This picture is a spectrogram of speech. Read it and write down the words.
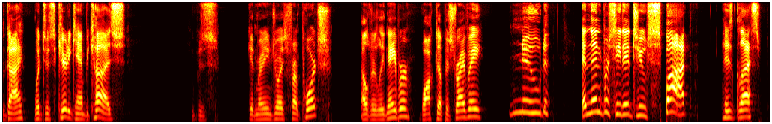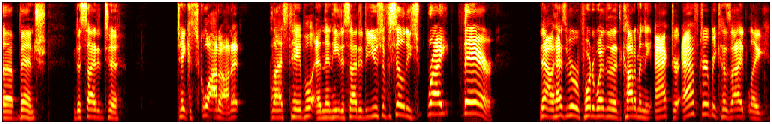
the guy went to a security camp because he was getting ready to enjoy his front porch. Elderly neighbor walked up his driveway nude and then proceeded to spot his glass uh, bench and decided to take a squat on it, glass table, and then he decided to use the facilities right there. Now it hasn't been reported whether that caught him in the act or after because I'd like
